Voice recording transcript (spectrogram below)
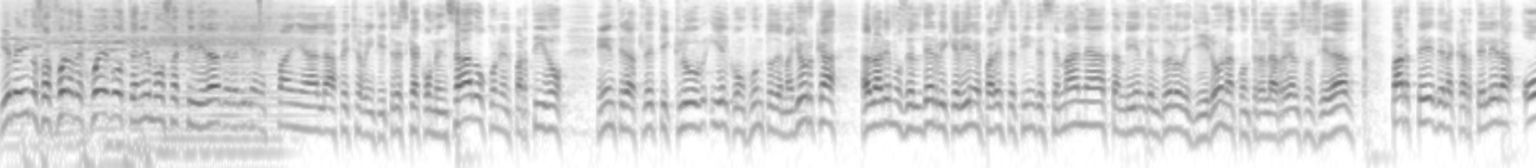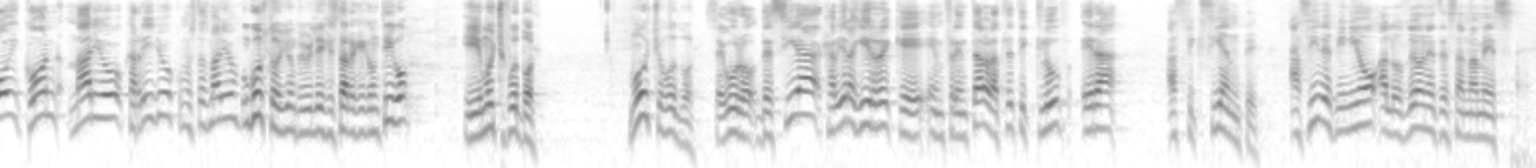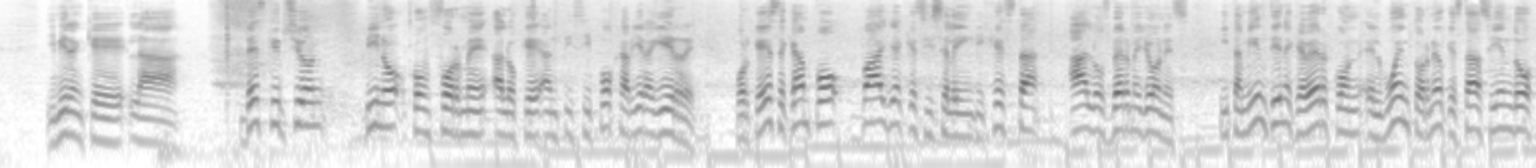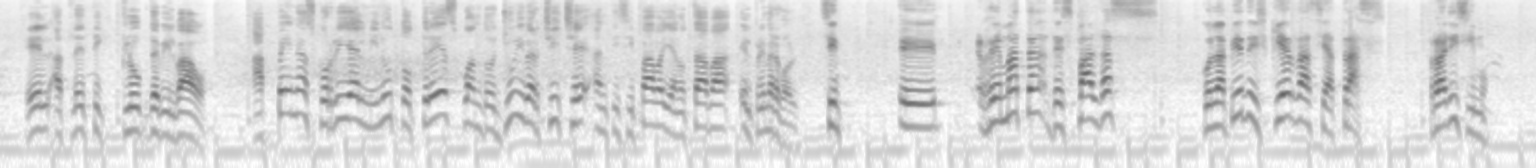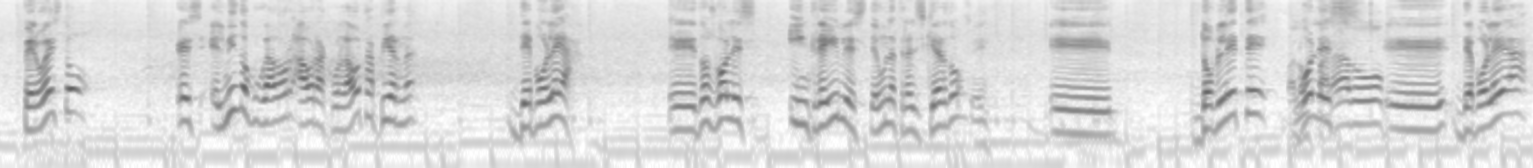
Bienvenidos a Fuera de Juego. Tenemos actividad de la Liga en España, la fecha 23 que ha comenzado con el partido entre Athletic Club y el conjunto de Mallorca. Hablaremos del derby que viene para este fin de semana, también del duelo de Girona contra la Real Sociedad. Parte de la cartelera hoy con Mario Carrillo. ¿Cómo estás, Mario? Un gusto y un privilegio estar aquí contigo y mucho fútbol. Mucho fútbol. Seguro. Decía Javier Aguirre que enfrentar al Athletic Club era asfixiante Así definió a los Leones de San Mamés. Y miren que la descripción vino conforme a lo que anticipó Javier Aguirre, porque ese campo, vaya que si se le indigesta a los Bermellones. Y también tiene que ver con el buen torneo que está haciendo el Athletic Club de Bilbao. Apenas corría el minuto 3 cuando Yuri Berchiche anticipaba y anotaba el primer gol. Sí, eh, remata de espaldas con la pierna izquierda hacia atrás. Rarísimo. Pero esto es el mismo jugador ahora con la otra pierna de volea. Eh, dos goles increíbles de un lateral izquierdo. Eh, doblete, goles eh, de volea,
